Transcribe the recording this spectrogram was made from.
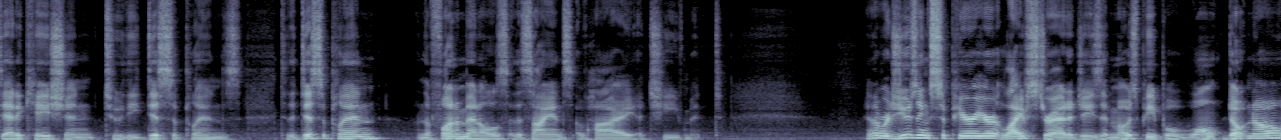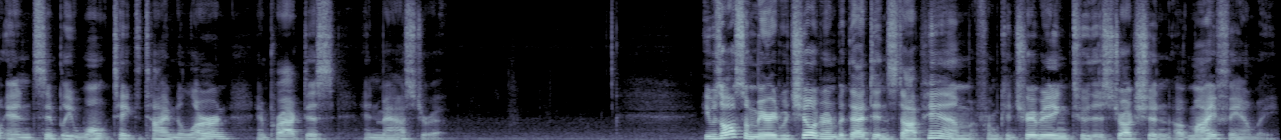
dedication to the disciplines, to the discipline and the fundamentals of the science of high achievement. In other words, using superior life strategies that most people won't don't know and simply won't take the time to learn and practice and master it. He was also married with children, but that didn't stop him from contributing to the destruction of my family.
